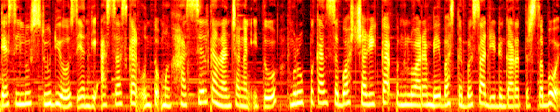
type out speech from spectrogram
Desilu Studios yang diasaskan untuk menghasilkan rancangan itu merupakan sebuah syarikat pengeluaran bebas terbesar di negara tersebut.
